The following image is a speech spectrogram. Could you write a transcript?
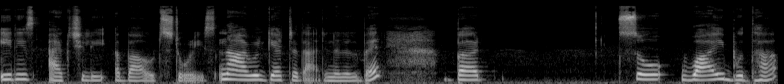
It is actually about stories. Now i will get to that in a little bit. But so, why Buddha?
